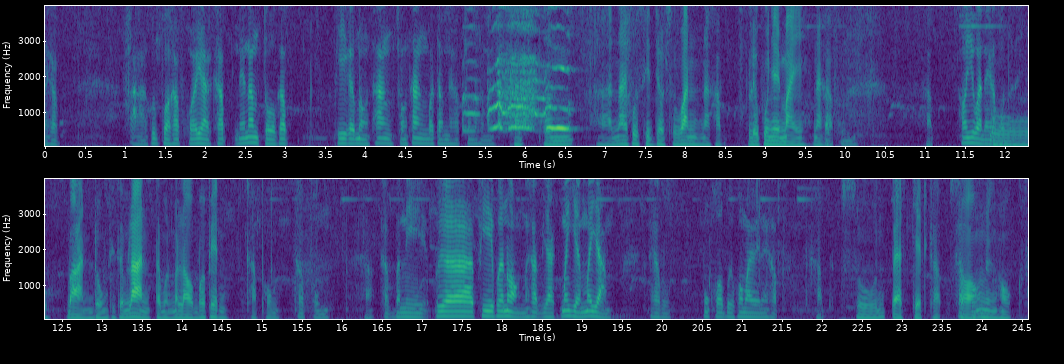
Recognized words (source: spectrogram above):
นะครับอ่าคุณพ่อครับขออนุญาตครับแนะนำตัวกับ พี่กับน้องทางช่องทางบอตามนะครับช่องทางครับผมอ่านายผู้สิทธิ์ยศสุวรรณนะครับ หรือผู้ใหญ่ไหมนะครับผมครับเขาอยู่วันไหนอครับยู่พ่อตัวนี้บ้านดงศรีสำรานตำบลมะเลาอำเภอเพ่นครับผม ครับผมครับ ครับวันนี้เพื่อพี่เพื่อน้องนะครับ อยากมาเยี่ยมมายามนะครับผมผมขอเบอร์พ่อไม้ไว้นะครับ ครับ087ครับครับผม 216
